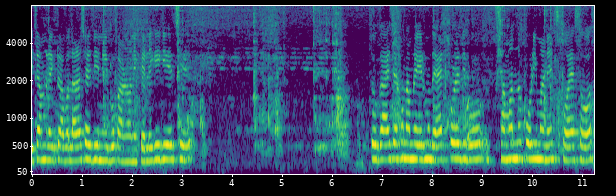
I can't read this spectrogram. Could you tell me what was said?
এটা আমরা একটু আবার লাড়াচাড়ি দিয়ে নেব, কারণ অনেকটা লেগে গিয়েছে। তো গাইস এখন আমরা এর মধ্যে অ্যাড করে দিব সামান্য পরিমাণে সয়া সস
